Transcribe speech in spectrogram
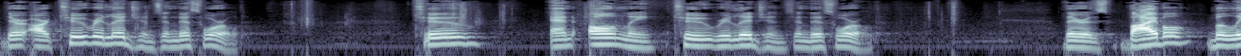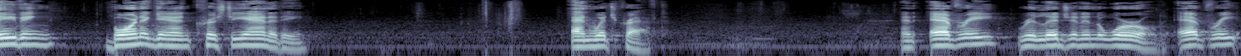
there are two religions in this world. Two and only two religions in this world. There is Bible believing, born again Christianity and witchcraft. And every religion in the world, every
